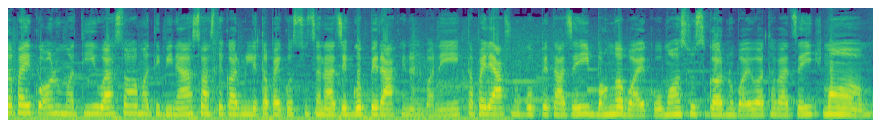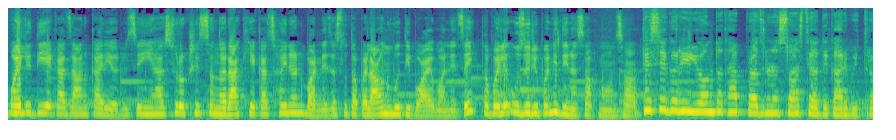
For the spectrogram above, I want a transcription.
तपाईँको अनुमति वा सहमति बिना स्वास्थ्य कर्मीले उनीहरूले तपाईँको सूचना चाहिँ गोप्य राखेनन् भने तपाईँले आफ्नो गोप्यता चाहिँ भङ्ग भएको महसुस गर्नुभयो अथवा चाहिँ म मैले दिएका जानकारीहरू चाहिँ यहाँ सुरक्षितसँग राखिएका छैनन् भन्ने जस्तो तपाईँलाई अनुभूति भयो भने चाहिँ तपाईँले उजुरी पनि दिन सक्नुहुन्छ। त्यसै गरी यौन तथा प्रजन स्वास्थ्य अधिकारभित्र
